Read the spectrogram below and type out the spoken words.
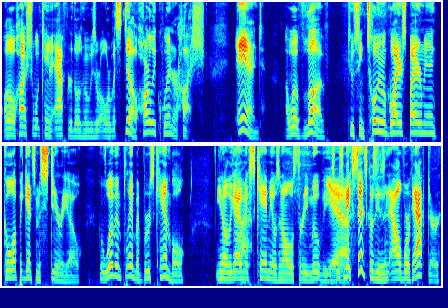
Although Hush what came after those movies were over, but still Harley Quinn or Hush. And I would have loved to seen Tobey Maguire Spider-Man go up against Mysterio, who would have been played by Bruce Campbell. You know, the guy Wow. who makes cameos in all those three movies, which makes sense because he's an out of work actor.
